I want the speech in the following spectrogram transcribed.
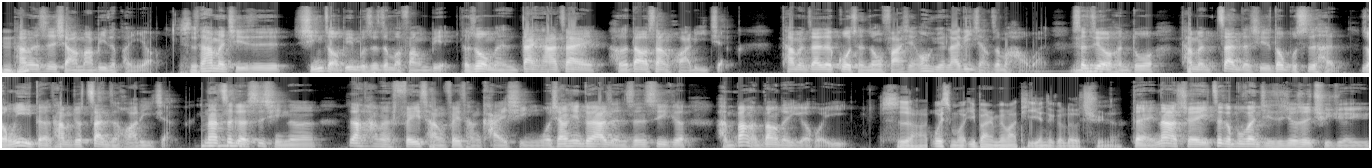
嗯，他们是小儿麻痹的朋友，是所以他们其实行走并不是这么方便。可是我们带他在河道上滑立桨，他们在这过程中发现，哦，原来立桨这么好玩，甚至有很多他们站的其实都不是很容易的，他们就站着滑立桨。那这个事情呢，让他们非常非常开心。我相信对他人生是一个很棒很棒的一个回忆。是啊，为什么一般人没办法体验这个乐趣呢？对，那所以这个部分其实就是取决于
